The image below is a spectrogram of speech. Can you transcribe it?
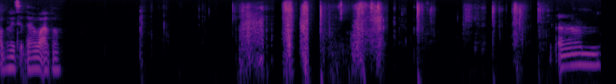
I'll place it there, whatever. Um.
